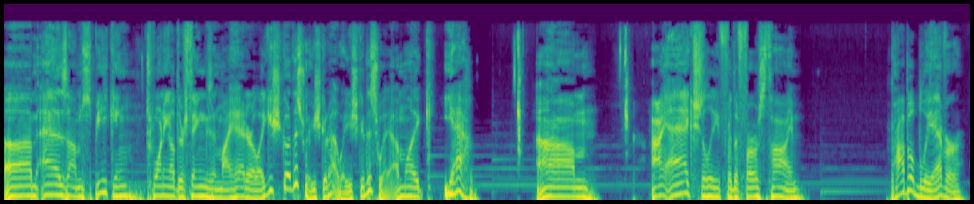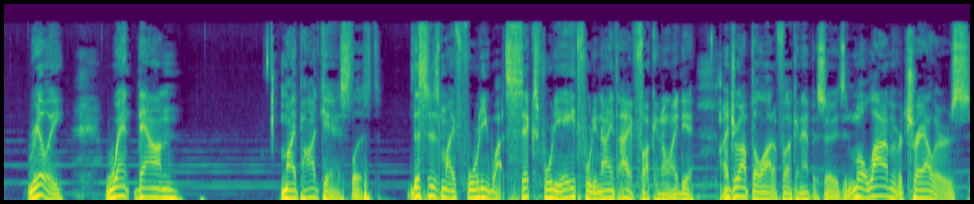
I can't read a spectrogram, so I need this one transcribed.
Um, as I'm speaking, 20 other things in my head are like, you should go this way, you should go that way, you should go this way. I'm like, yeah. Um, I actually, for the first time, probably ever, really, went down my podcast list. This is my 40, what, 6, 48th, 49th? I have fucking no idea. I dropped a lot of fucking episodes, and well, a lot of them are trailers.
